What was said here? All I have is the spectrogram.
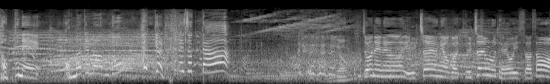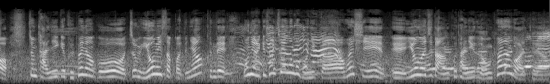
덕분에 엄마들 마음도 한결 편해졌다. 그전에는 일자형이어 일자형으로 되어 있어서 좀 다니기 불편하고 좀 위험했었거든요. 근데 오늘 이렇게 설치해 놓은 거 보니까 훨씬 예, 위험하지도 않고 다니기도 너무 편한 것 같아요.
